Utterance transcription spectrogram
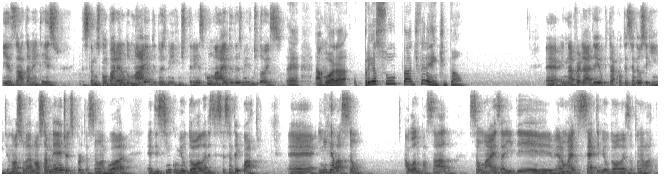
Exatamente isso. Estamos comparando maio de 2023 com maio de 2022. É. Agora, o preço está diferente, então. É, e na verdade, o que está acontecendo é o seguinte: o nosso, a nossa média de exportação agora é de 5 mil dólares e 64. É, em relação ao ano passado, são mais aí de. eram mais de 7 mil dólares a tonelada.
